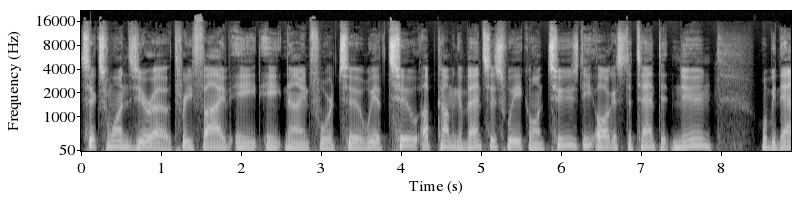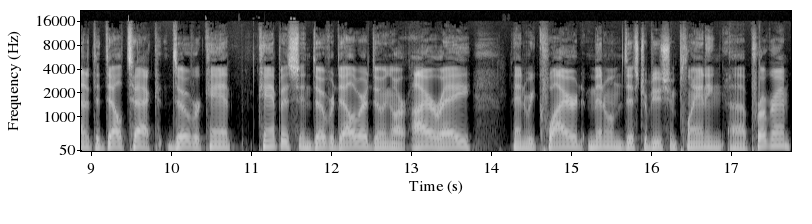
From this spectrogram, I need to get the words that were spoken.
610 358 8942. We have two upcoming events this week on Tuesday, August the 10th at noon. We'll be down at the Del Tech Dover camp campus in Dover, Delaware, doing our IRA and required minimum distribution planning uh, program.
